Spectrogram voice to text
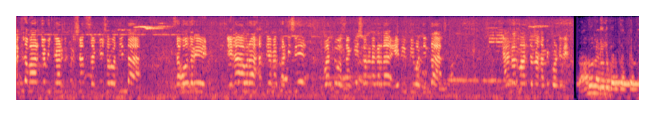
ಅಖಿಲ ಭಾರತೀಯ ವಿದ್ಯಾರ್ಥಿ ಪರಿಷತ್ ಸಂಕೇಶ್ವರ ವತಿಯಿಂದ ಸಹೋದರಿ ನೇಹಾ ಅವರ ಹತ್ಯೆಯನ್ನು ಖಂಡಿಸಿ ಇವತ್ತು ಸಂಕೇಶ್ವರ ನಗರದ ಎಬಿಪಿ ವತಿಯಿಂದ ಕ್ಯಾಂಡಲ್ ಮಾರ್ಚ್ ಅನ್ನು ಹಮ್ಮಿಕೊಂಡಿದೆ. ಕಾನೂನಿನಲ್ಲಿ ಬರತಕ್ಕಂತ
